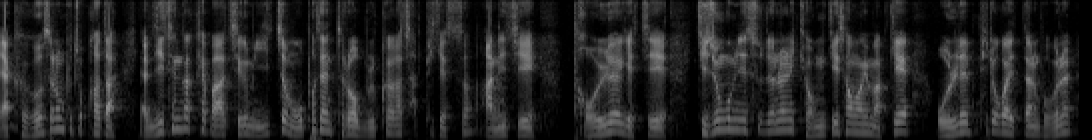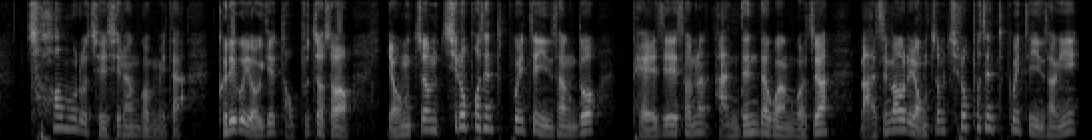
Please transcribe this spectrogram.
야, 그것으로는 부족하다. 야, 네 생각해봐. 지금 2.5%로 물가가 잡히겠어? 아니지. 더 올려야겠지. 기준금리 수준을 경기 상황에 맞게 올릴 필요가 있다는 부분을 처음으로 제시를 한 겁니다. 그리고 여기에 덧붙여서 0.75%포인트 인상도 배제해서는 안 된다고 한 거죠. 마지막으로 0.75%포인트 인상이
